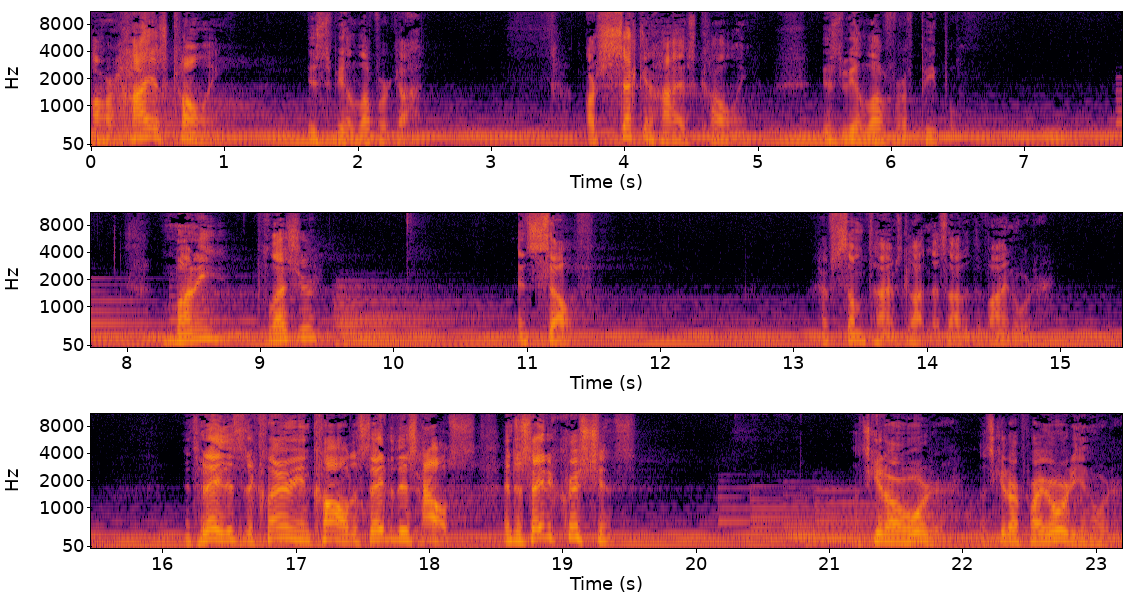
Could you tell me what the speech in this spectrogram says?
Our highest calling is to be a lover of God. Our second highest calling is to be a lover of people. Money, pleasure, and self have sometimes gotten us out of divine order. And today, this is a clarion call to say to this house and to say to Christians let's get our order, let's get our priority in order,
